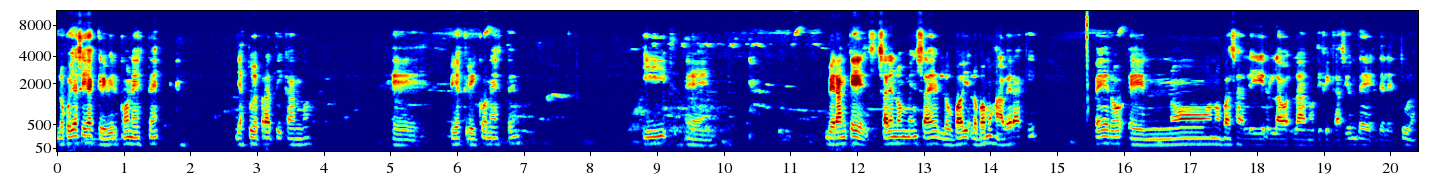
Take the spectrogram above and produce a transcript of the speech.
Lo que voy a hacer es escribir con este. Ya estuve practicando. Eh, voy a escribir con este. Y verán que salen los mensajes, los, los vamos a ver aquí pero eh, no nos va a salir la, notificación de, lectura.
